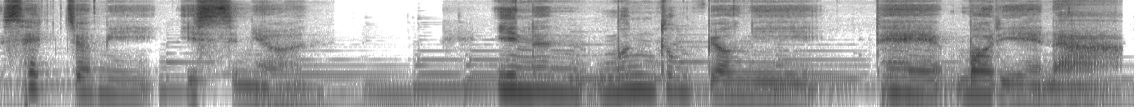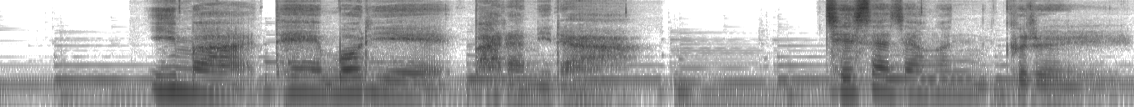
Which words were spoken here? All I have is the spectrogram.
색점이 있으면 이는 문둥병이 대머리에나 이마 대머리에 바람이라. 제사장은 그를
